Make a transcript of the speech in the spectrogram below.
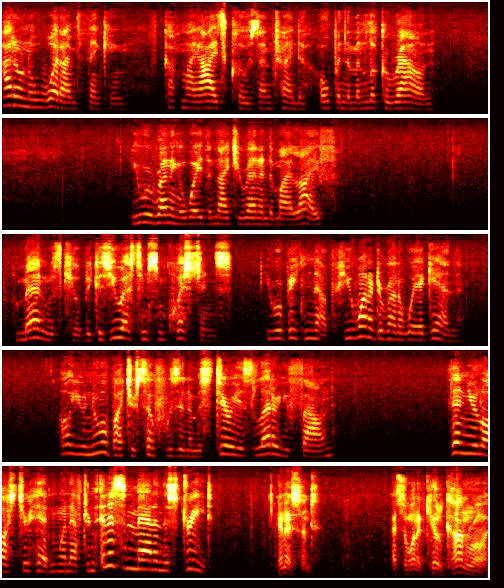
I don't know what I'm thinking. I've got my eyes closed. I'm trying to open them and look around. You were running away the night you ran into my life. A man was killed because you asked him some questions. You were beaten up. You wanted to run away again. All you knew about yourself was in a mysterious letter you found. Then you lost your head and went after an innocent man in the street. Innocent? That's the one who killed Conroy.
